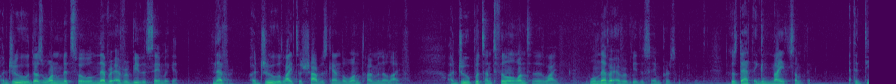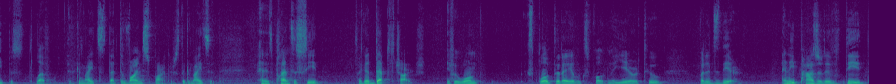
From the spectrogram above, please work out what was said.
A Jew who does one mitzvah will never ever be the same again. Never. A Jew who lights a Shabbos candle one time in their life, a Jew who puts on tefillin once in his life, will never ever be the same person. Because that ignites something at the deepest level. It ignites that divine spark, it just ignites it. And it plants a seed. It's like a depth charge. If it won't explode today, it'll explode in a year or two, but it's there. Any positive deed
